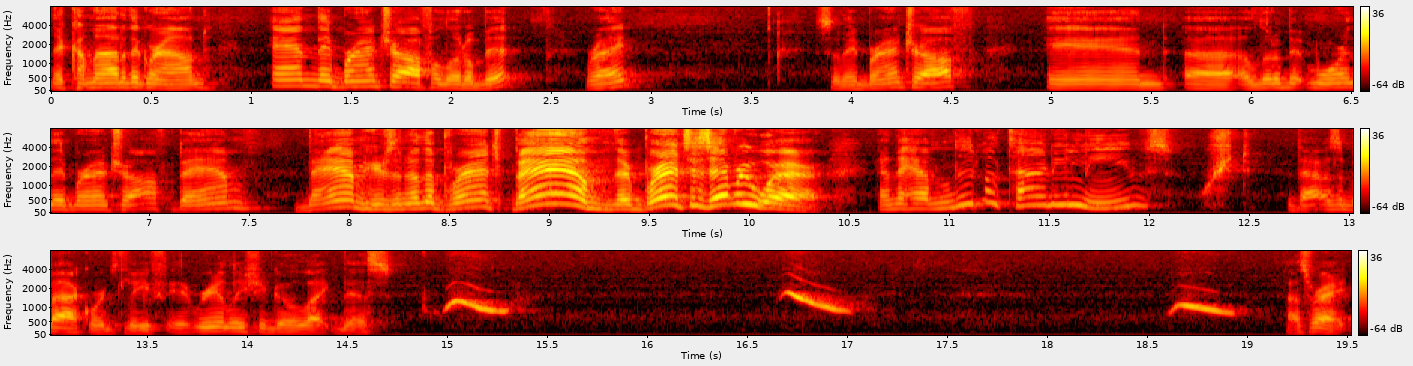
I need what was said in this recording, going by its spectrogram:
that come out of the ground, and they branch off a little bit, right? So they branch off and uh, a little bit more they branch off. Bam, bam, here's another branch. Bam, there are branches everywhere. And they have little tiny leaves. That was a backwards leaf. It really should go like this. That's right.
